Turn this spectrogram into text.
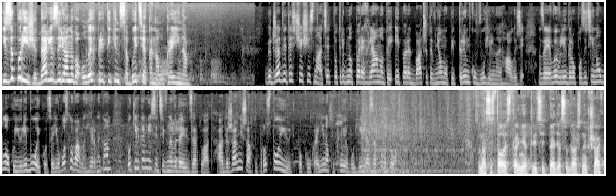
Із Запоріжжя Дар'я Зирянова, Олег Притикін, Сабиція, канал Україна. Бюджет 2016 потрібно переглянути і передбачити в ньому підтримку вугільної галузі, заявив лідер опозиційного блоку Юрій Бойко. За його словами, гірникам по кілька місяців не видають зарплат, а державні шахти простоюють, поки Україна купує вугілля за кордоном. У нас осталось в стране 35 государственных шахт,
